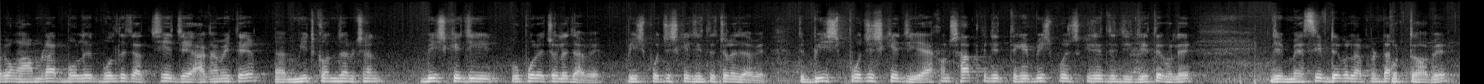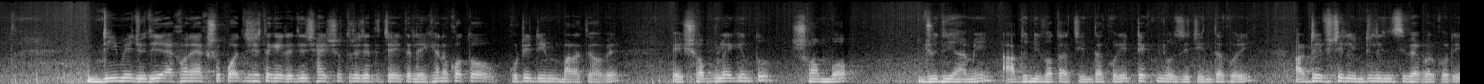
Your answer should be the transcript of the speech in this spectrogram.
এবং আমরা বলে, বলতে চাচ্ছি যে আগামীতে মিট কনজামশন বিশ কেজি উপরে চলে যাবে, বিশ পঁচিশ কেজিতে চলে যাবে। তো বিশ পঁচিশ কেজি, এখন সাত কেজির থেকে বিশ পঁচিশ কেজিতে যেতে হলে যে ম্যাসিভ ডেভেলপমেন্টটা করতে হবে। ডিমে যদি এখন একশো পঁয়ত্রিশ থেকে এটা যদি ষাট সত্তরে যেতে চাই, তাহলে এখানে কত কোটি ডিম বাড়াতে হবে? এই সবগুলাই কিন্তু সম্ভব যদি আমি আধুনিকতা চিন্তা করি টেকনোলজি চিন্তা করি আর্টিফিশিয়াল ইন্টেলিজেন্সি ব্যবহার করি,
